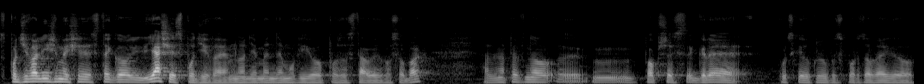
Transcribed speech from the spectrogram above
spodziewaliśmy się z tego, ja się spodziewałem, no nie będę mówił o pozostałych osobach, ale na pewno y, mm, poprzez grę Łódzkiego Klubu Sportowego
